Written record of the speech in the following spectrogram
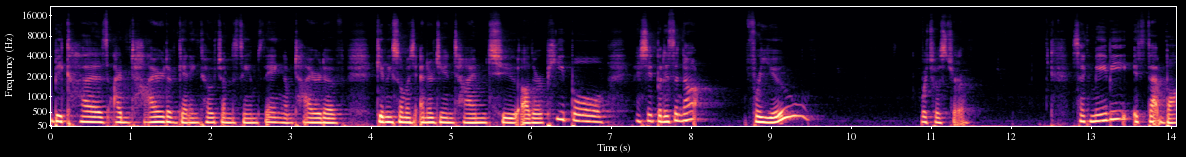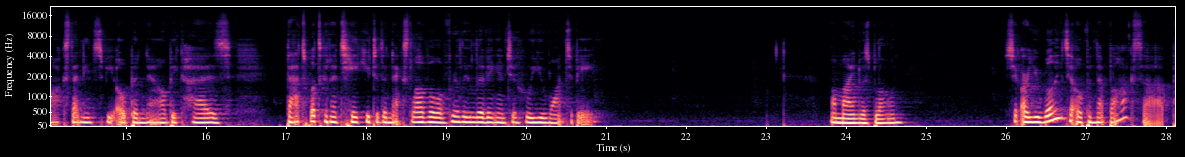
because I'm tired of getting coached on the same thing. I'm tired of giving so much energy and time to other people. I said, but is it not for you, which was true. It's like maybe it's that box that needs to be open now because that's what's going to take you to the next level of really living into who you want to be. My mind was blown. She's like, Are you willing to open that box up?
